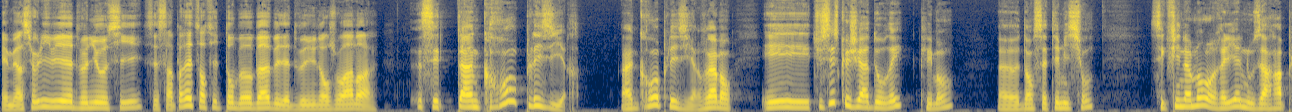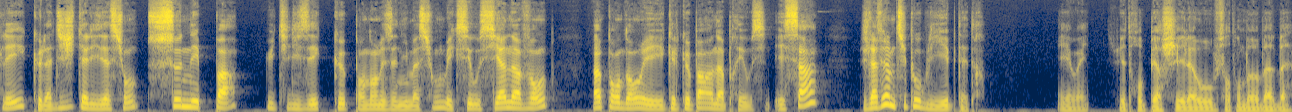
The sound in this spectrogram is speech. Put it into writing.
Et merci Olivier d'être venu aussi. C'est sympa d'être sorti de ton baobab et d'être venu nous rejoindre. C'est un grand plaisir. Un grand plaisir, vraiment. Et tu sais ce que j'ai adoré, Clément, dans cette émission C'est que finalement, Aurélien nous a rappelé que la digitalisation, ce n'est pas utilisé que pendant les animations, mais que c'est aussi un avant, un pendant et quelque part un après aussi. Et ça, je l'avais un petit peu oublié peut-être. Et oui, tu es trop perché là-haut sur ton baobab.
